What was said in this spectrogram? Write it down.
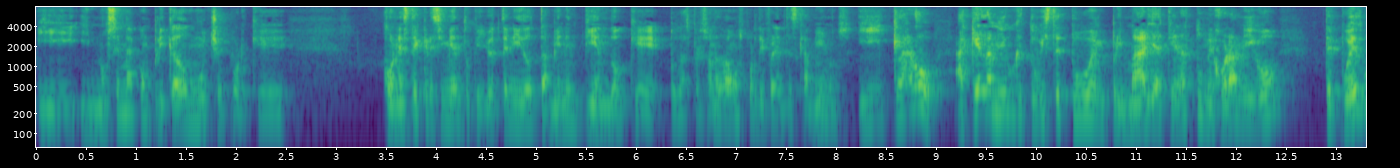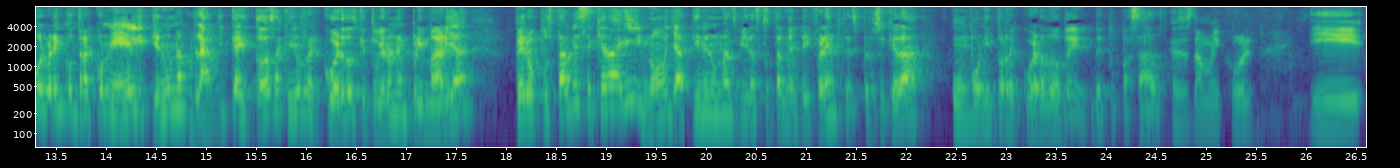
Y, y no se me ha complicado mucho porque con este crecimiento que yo he tenido, también entiendo que pues, las personas vamos por diferentes caminos. Y claro, aquel amigo que tuviste tú en primaria, que era tu mejor amigo, te puedes volver a encontrar con él y tiene una plática y todos aquellos recuerdos que tuvieron en primaria, pero pues tal vez se queda ahí, ¿no? Ya tienen unas vidas totalmente diferentes, pero se queda un bonito recuerdo de, tu pasado. Eso está muy cool. Y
